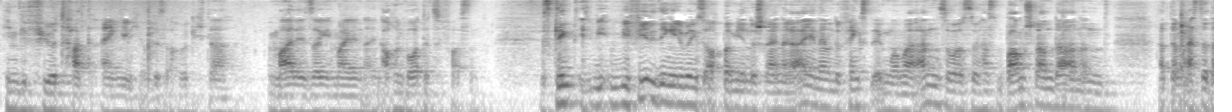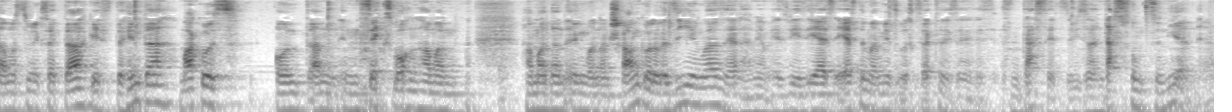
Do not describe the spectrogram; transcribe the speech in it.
hingeführt hat eigentlich, um das auch wirklich da mal, sage ich mal, in, auch in Worte zu fassen. Das klingt wie, wie, viele Dinge übrigens auch bei mir in der Schreinerei. Ne? Du fängst irgendwann mal an, sowas, du hast einen Baumstamm da und dann hat der Meister damals zu mir gesagt, da gehst dahinter, Markus, und dann in sechs Wochen haben wir, haben wir dann irgendwann einen Schrank oder weiß ich irgendwas. Ja, dann haben wir, wie er das erste Mal mir sowas gesagt hat, ich gesagt, was ist denn das jetzt? Wie soll denn das funktionieren? Ja.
